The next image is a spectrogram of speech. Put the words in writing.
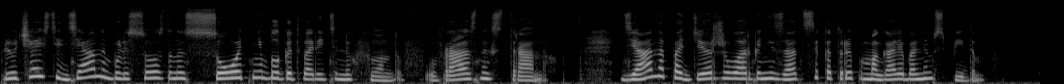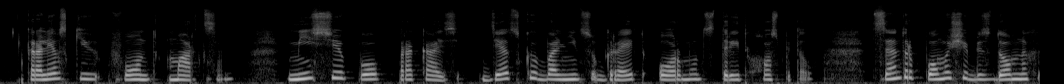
При участии Дианы были созданы сотни благотворительных фондов в разных странах. Диана поддерживала организации, которые помогали больным СПИДом. Королевский фонд Марцин, миссию по проказе, детскую больницу Great Ormond Street Hospital, Центр помощи бездомных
